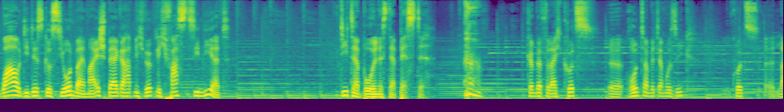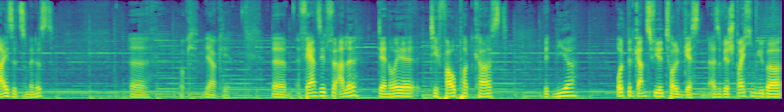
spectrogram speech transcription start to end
Wow, die Diskussion bei Maischberger hat mich wirklich fasziniert. Dieter Bohlen ist der Beste. Können wir vielleicht kurz äh, runter mit der Musik? Kurz äh, leise zumindest. Äh, okay, ja, okay. Äh, Fernsehen für alle, der neue TV-Podcast mit mir und mit ganz vielen tollen Gästen. Also wir sprechen über,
